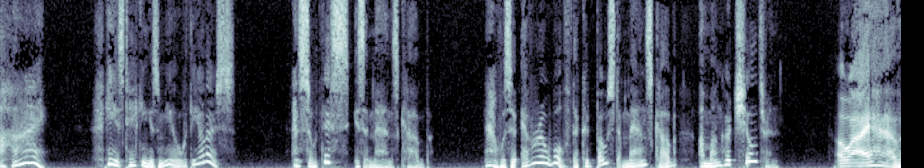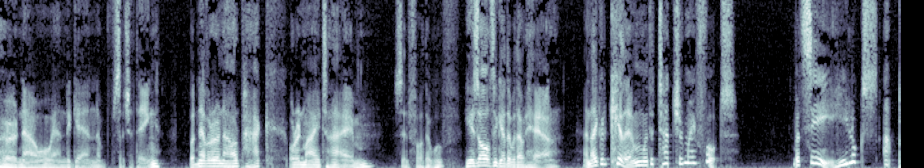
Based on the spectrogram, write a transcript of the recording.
Ahai! He is taking his meal with the others. And so this is a man's cub. Now, was there ever a wolf that could boast a man's cub among her children? Oh, I have heard now and again of such a thing, but never in our pack or in my time, said Father Wolf. He is altogether without hair, and I could kill him with a touch of my foot. But see, he looks up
